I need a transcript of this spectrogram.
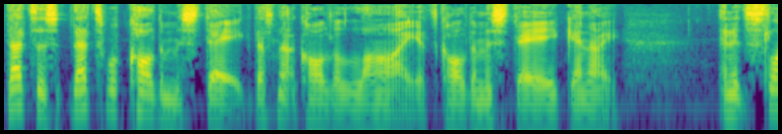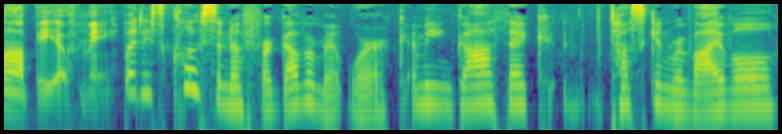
that's a that's what called a mistake. That's not called a lie. It's called a mistake, and I and it's sloppy of me. But it's close enough for government work. I mean, Gothic, Tuscan revival.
